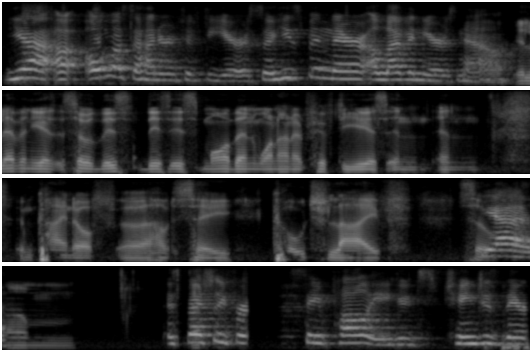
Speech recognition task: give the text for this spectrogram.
Yeah, uh, almost 150 years. So he's been there 11 years now. 11 years. So this this is more than 150 years in in, in kind of uh, how to say coach life. So yeah, um, especially for St. Pauli, who changes their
